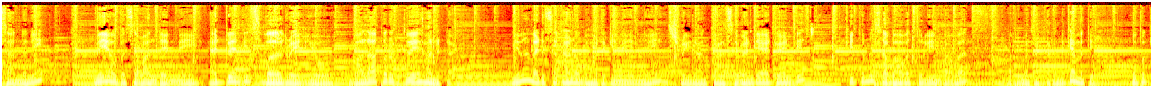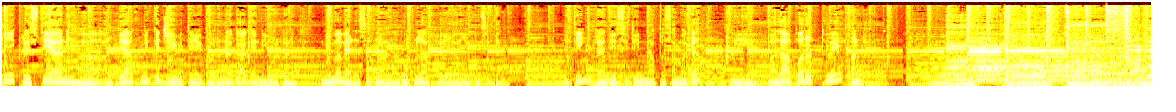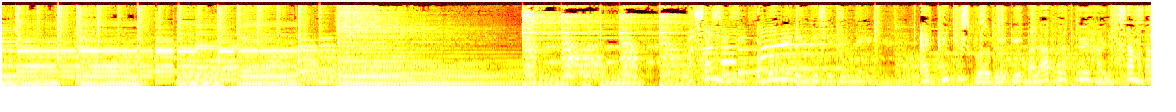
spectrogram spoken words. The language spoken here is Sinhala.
දෑපරසන්නනේ මේ ඔබ සවන් දෙන්නේ ඇඩවෙන්ටිස් වර්ල් රේඩියෝ බලාපොරොත්තුවය හඬටයි. මෙම වැඩසටාන ඔබහට ගෙනෙන්නේ ශ්‍රී ලංකා 70 ඇඩවෙන්ටිස් කිතුුණු සභාව තුළින් බව අපි මතක් කරන්න කැමති. ඔබගේ ක්‍රස්තියානි හා අධ්‍යාත්මික ජීවිතය ගොඩනගා ගැනීමට මෙම වැඩසටාන රුකුලක් වේයයි අපි සිතන. ඉතිං රැඳී සිටින් අප සමඟ මේ බලාපොරොත්තුවේ හඬයි. ඇඩවෙන්ටිස් වර්ල් රේඩියෝ බලාපොරොත්තුවය හඬ සමඟ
